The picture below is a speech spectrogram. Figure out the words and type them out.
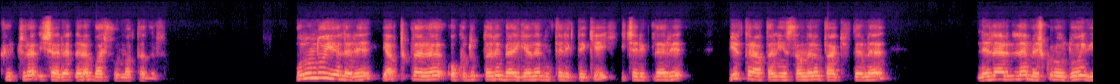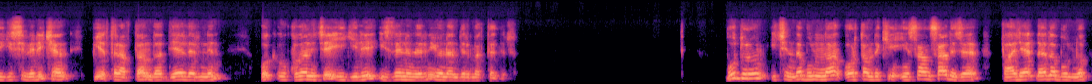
kültürel işaretlere başvurmaktadır. Bulunduğu yerleri, yaptıkları, okudukları belgeler nitelikteki içerikleri bir taraftan insanların takiplerine nelerle meşgul olduğu bilgisi verirken bir taraftan da diğerlerinin o kullanıcıya ilgili izlenimlerini yönlendirmektedir. Bu durum içinde bulunan ortamdaki insan sadece faaliyetlerde bulunup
